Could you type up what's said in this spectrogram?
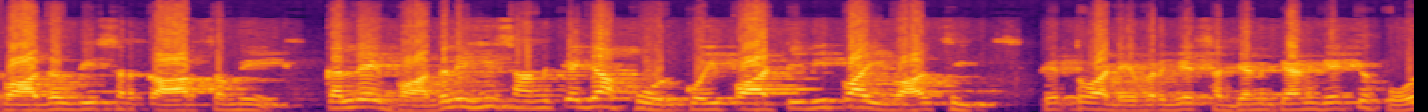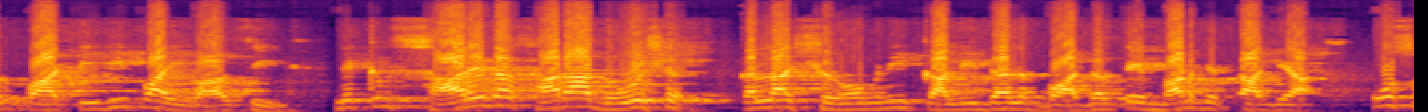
ਬਾਦਲ ਦੀ ਸਰਕਾਰ ਸਮੇਂ ਕੱਲੇ ਬਾਦਲ ਹੀ ਸਨ ਕਿ ਜਾਂ ਹੋਰ ਕੋਈ ਪਾਰਟੀ ਵੀ ਭਾਈਵਾਲ ਸੀ, ਫਿਰ ਤੁਹਾਡੇ ਵਰਗੇ ਸੱਜਣ ਕਹਿਣਗੇ ਕਿ ਹੋਰ ਪਾਰਟੀ ਵੀ ਭਾਈਵਾਲ ਸੀ। ਲੇਕਿਨ ਸਾਰੇ ਦਾ ਸਾਰਾ ਦੋਸ਼ ਕੱਲਾ ਸ਼੍ਰੋਮਣੀ ਅਕਾਲੀ ਦਲ ਬਾਦਲ ਤੇ ਮੜ ਦਿੱਤਾ ਗਿਆ। ਉਸ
